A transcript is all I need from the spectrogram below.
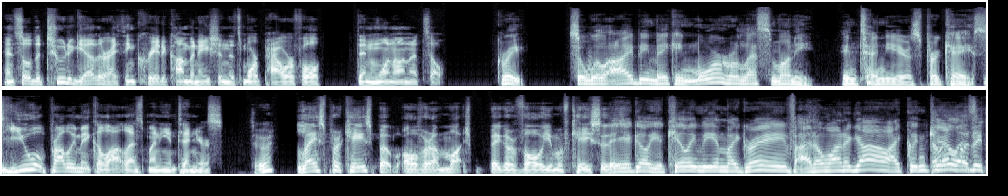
And so the two together, I think, create a combination that's more powerful than one on itself. great. So will I be making more or less money in 10 years per case? You will probably make a lot less money in 10 years. Stuart? Less per case, but over a much bigger volume of cases. There you go. You're killing me in my grave. I don't want to go. I couldn't care No, less the about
